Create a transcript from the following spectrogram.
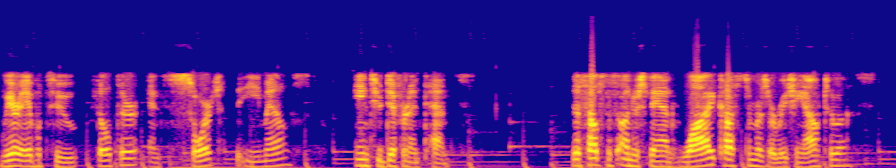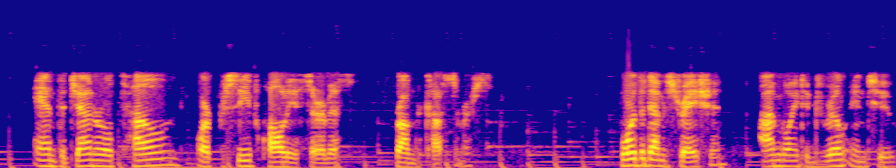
we are able to filter and sort the emails into different intents. This helps us understand why customers are reaching out to us and the general tone or perceived quality of service from the customers. For the demonstration, I'm going to drill into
